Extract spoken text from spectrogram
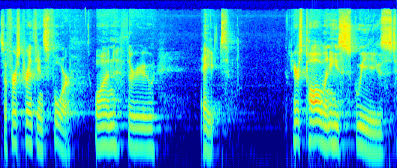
So 1 Corinthians 4 1 through 8. Here's Paul when he's squeezed.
